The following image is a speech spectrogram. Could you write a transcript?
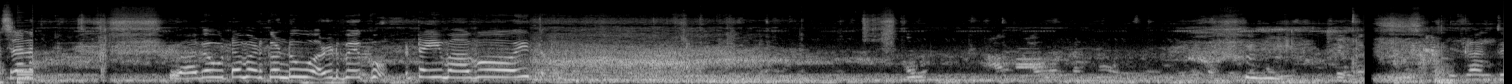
ಮೊಸರನ್ನ ಇವಾಗ ಊಟ ಮಾಡ್ಕೊಂಡು ಹೊರಡಬೇಕು. ಟೈಮ್ ಆಗೋಯ್ತು. ಈಗ ಅಂತೂ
